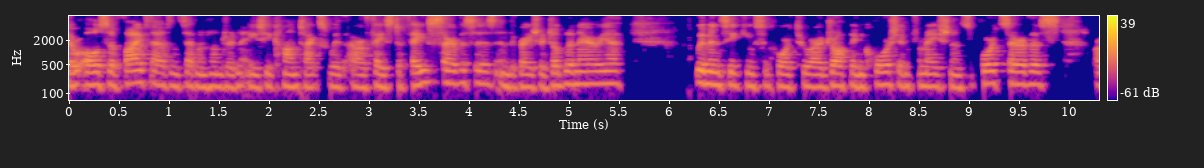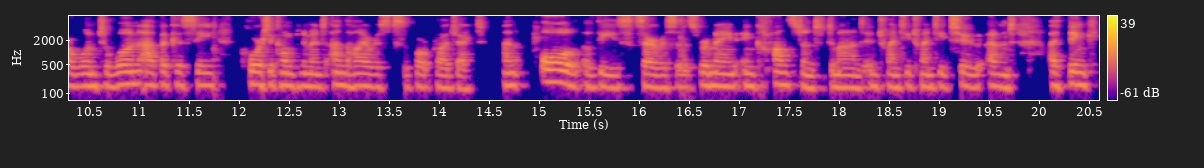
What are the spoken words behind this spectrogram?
There were also 5,780 contacts with our face to face services in the Greater Dublin area. women seeking support through our drop in court information and support service, our one to one advocacy, court accompaniment, and the high risk support project. And all of these services remain in constant demand in 2022. And I think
